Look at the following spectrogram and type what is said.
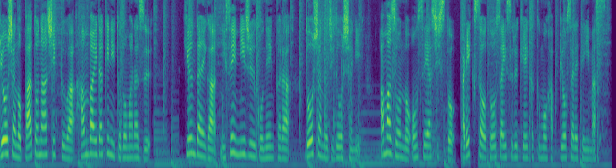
両社のパートナーシップは販売だけにとどまらず、ヒュンダイが2025年から同社の自動車に Amazon の音声アシスト Alexa を搭載する計画も発表されています。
